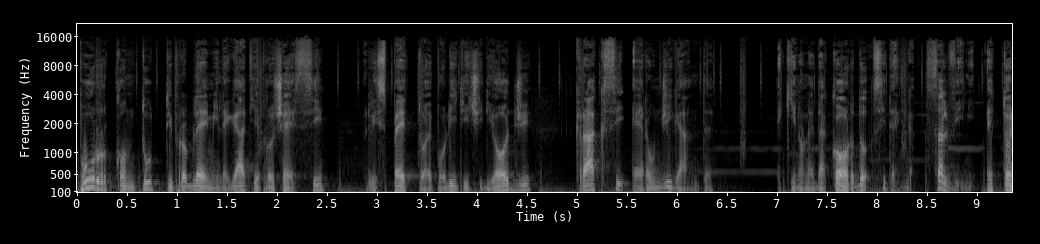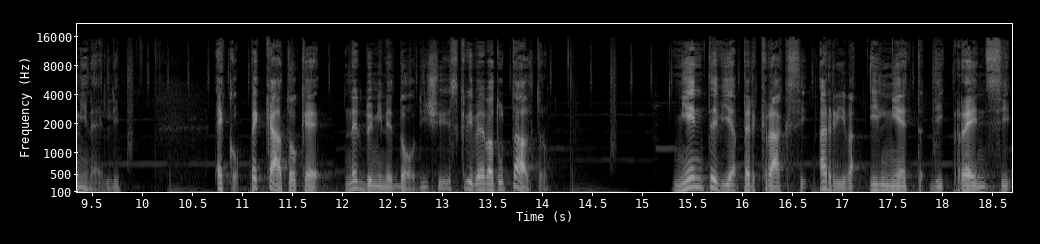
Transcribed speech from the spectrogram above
Pur con tutti i problemi legati ai processi, rispetto ai politici di oggi, Craxi era un gigante. E chi non è d'accordo si tenga Salvini e Toninelli. Ecco, peccato che nel 2012 scriveva tutt'altro. Niente via per Craxi, arriva il niet di Renzi,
